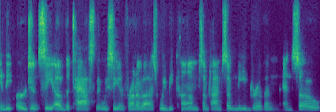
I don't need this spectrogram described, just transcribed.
in the urgency of the task that we see in front of us, we become sometimes so need driven and so,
